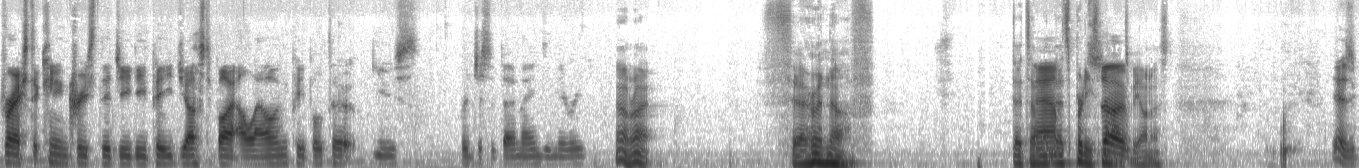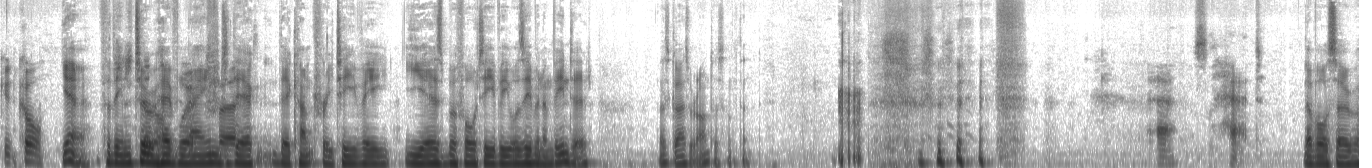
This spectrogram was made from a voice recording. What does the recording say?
drastically increased their GDP just by allowing people to use registered domains in their region. Oh, right. Fair enough. That's Um, that's pretty so- smart, to be honest. Yeah, it's a good call. Yeah, for them to have named for- their their country TV years before TV was even invented, those guys were onto something. Hat. They've also,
